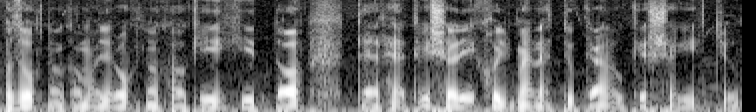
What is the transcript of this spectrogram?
azoknak a magyaroknak, akik itt a terhet viselik, hogy mellettük állunk és segítjünk.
